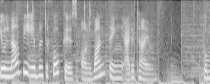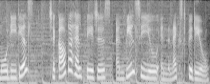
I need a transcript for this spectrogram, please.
you'll now be able to focus on one thing at a time. For more details, check out our help pages and we'll see you in the next video.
